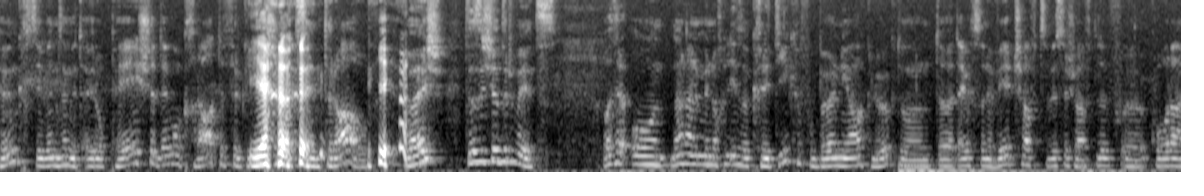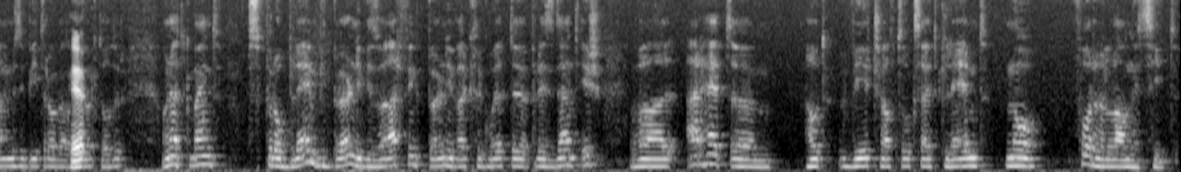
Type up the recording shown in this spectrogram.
Punkte sind, wenn sie mit europäischen Demokraten Ja. vergleichen, zentral. Ja. Weißt du, das ist ja der Witz. Oder? Und dann habe ich mir noch ein bisschen so Kritiken von Bernie angeschaut und da hat einfach so ein Wirtschaftswissenschaftler, äh, Cora, haben seinen Beitrag Ja. angeschaut, oder? Und er hat gemeint, das Problem bei Bernie, wieso er findet, Bernie wäre kein guter Präsident, ist, weil er hat ähm, halt Wirtschaft so gesagt gelernt, noch vor einer langen Zeit.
